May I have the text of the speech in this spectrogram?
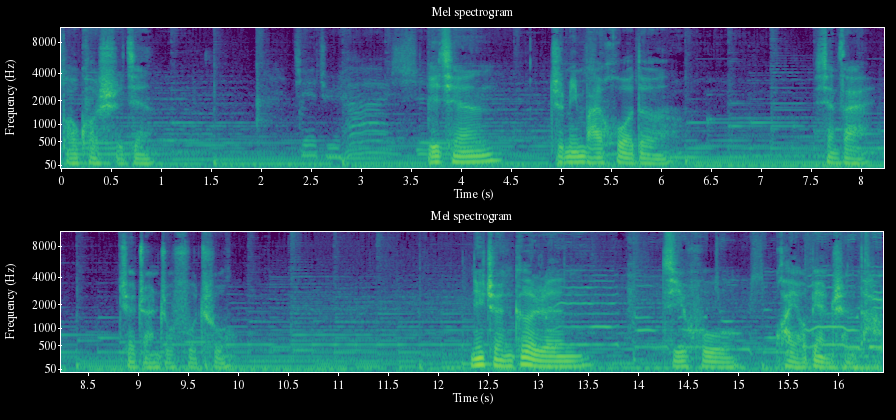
包括时间。以前只明白获得，现在却专注付出。你整个人几乎快要变成他。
